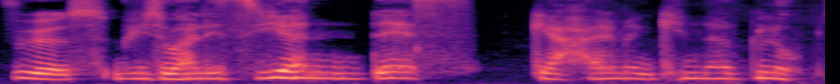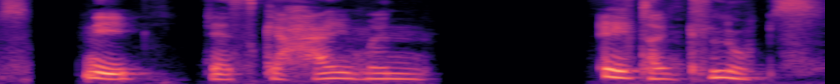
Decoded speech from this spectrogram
fürs Visualisieren des geheimen Kinderclubs. Nee, des geheimen Elternclubs.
